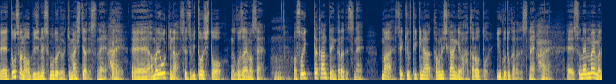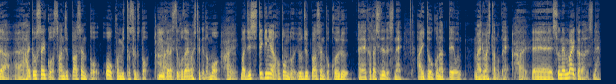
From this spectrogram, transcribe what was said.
えー、当社のビジネスモデルにおきましてはですね、はい、えー、あまり大きな設備投資等がございません。うん、まあ、そういった観点からですね、まあ、積極的な株主還元を図ろうということからですね、はい、えー、数年前までは配当成功30%をコミットするという形でございましたけれども、はい。はい、まあ、実質的にはほとんど40%を超える、えー、形でですね、配当を行ってまいりましたので、はい、えー、数年前からですね、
